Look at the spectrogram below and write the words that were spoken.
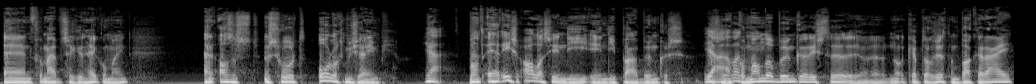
En voor mij betekent een hek omheen. En als een, een soort oorlogsmuseumpje. Ja. Want er is alles in die, in die paar bunkers. Ja, een commandobunker is er. Eh, ik heb al gezegd, een bakkerij.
